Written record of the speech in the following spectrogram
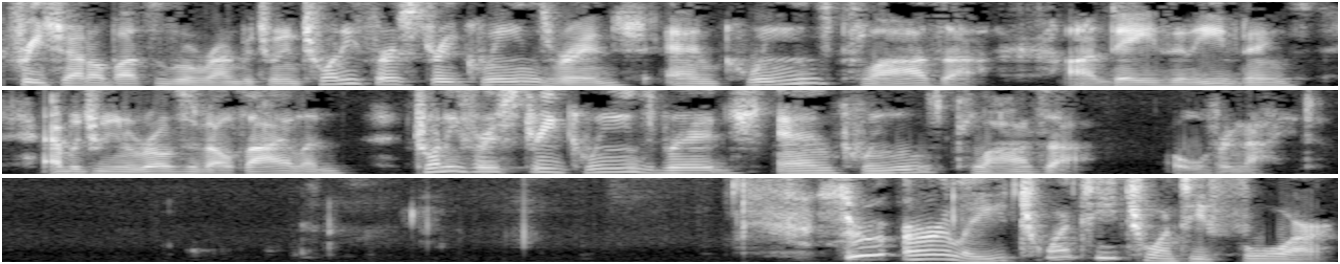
Free shuttle buses will run between 21st Street Queensbridge and Queens Plaza on days and evenings, and between Roosevelt Island, 21st Street Queensbridge, and Queens Plaza overnight. Through early 2024,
